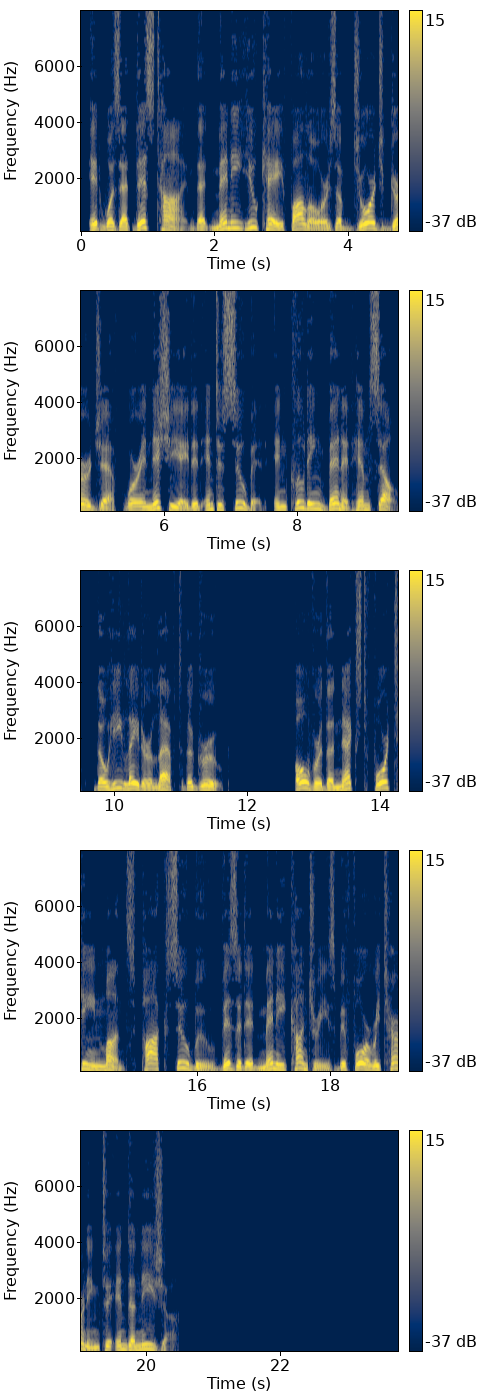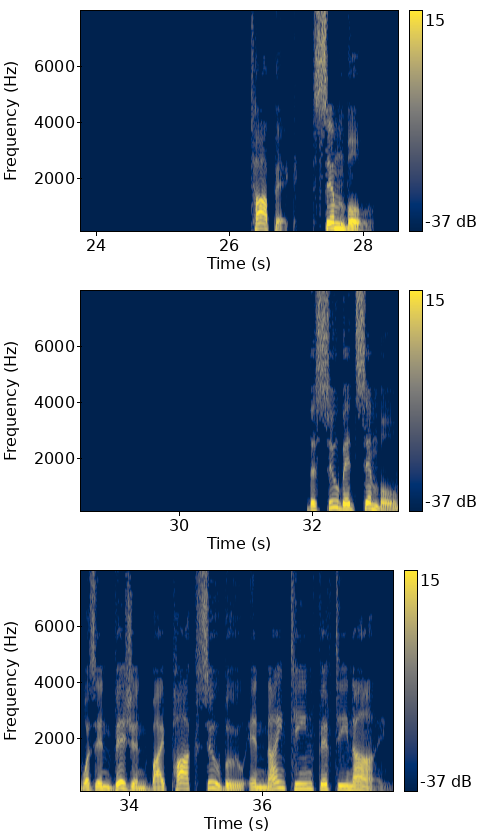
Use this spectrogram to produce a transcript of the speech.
It was at this time that many UK followers of George Gurdjieff were initiated into Subud, including Bennett himself, though he later left the group. Over the next 14 months Pak Subuh visited many countries before returning to Indonesia. Symbol The Subud symbol was envisioned by Pak Subuh in 1959.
